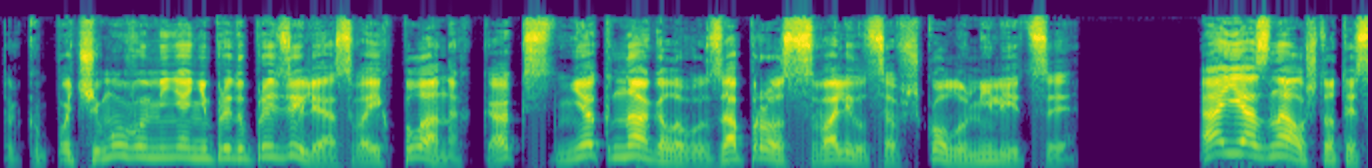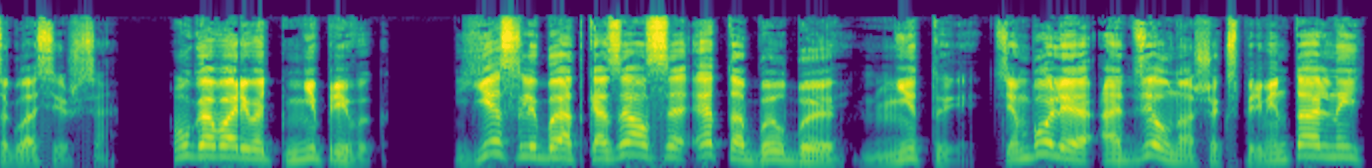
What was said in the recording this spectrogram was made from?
«Только почему вы меня не предупредили о своих планах? Как снег на голову запрос свалился в школу милиции!» «А я знал, что ты согласишься. Уговаривать не привык. Если бы отказался, это был бы не ты. Тем более отдел наш экспериментальный,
